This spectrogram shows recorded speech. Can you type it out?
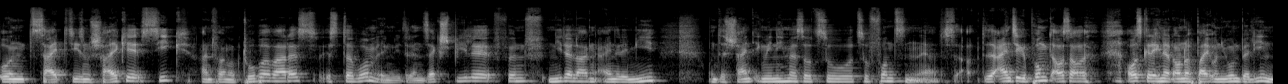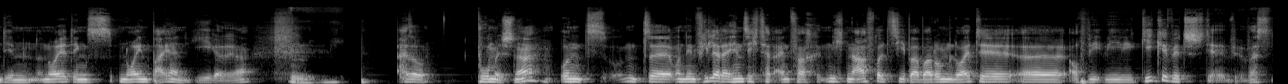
Und seit diesem Schalke-Sieg, Anfang Oktober war das, ist der Wurm irgendwie drin. Sechs Spiele, fünf Niederlagen, ein Remis. Und das scheint irgendwie nicht mehr so zu, zu funzen. Ja, das der einzige Punkt, außer, ausgerechnet auch noch bei Union Berlin, dem neuerdings neuen Bayern-Jäger. Ja. Mhm. Also komisch, ne? Und, und, äh, und in vielerlei Hinsicht halt einfach nicht nachvollziehbar, warum Leute, äh, auch wie, wie Giekewitsch, was,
